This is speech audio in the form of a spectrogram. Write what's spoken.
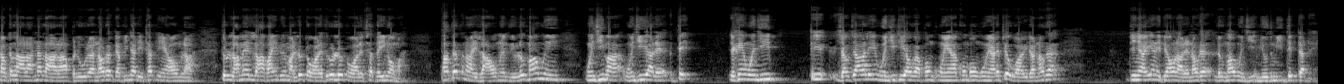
နောက်ကလာလာနှစ်လာလာဘယ်လိုလာနောက်တော့ကပီနတ်တွေထပ်ပြင်အောင်မလားသူတို့လာမယ့်လာပိုင်းတွင်းမှာလွတ်တော်ရတယ်သူတို့လွတ်တော်ရတယ်ဖြတ်သိမ်းတော့မှာဘာပြဿနာတွေလာအောင်လဲမသိဘူးလုံမဝင်ဝင်ကြီးမှာဝင်ကြီးရလဲအစ်စ်ရခင်ဝင်ကြီး ယောက်ျားလေးဝင်ကြီးတယောက်ကဖုန်ခွန်ရခုံဖုန်ခွန်ရလည်းပြုတ်သွားပြီဒါနောက်ထပ်ပညာရေးနဲ့ပြောင်းလာတယ်နောက်ထပ်လုံမဝင်ကြီးအမျိုးသမီးတစ်တက်တယ်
